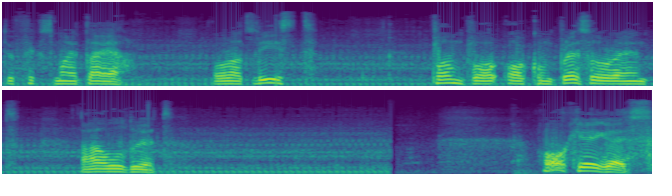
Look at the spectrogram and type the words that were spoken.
to fix my tire, or at least pump or, or compressor, and I will do it. Okay, guys,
